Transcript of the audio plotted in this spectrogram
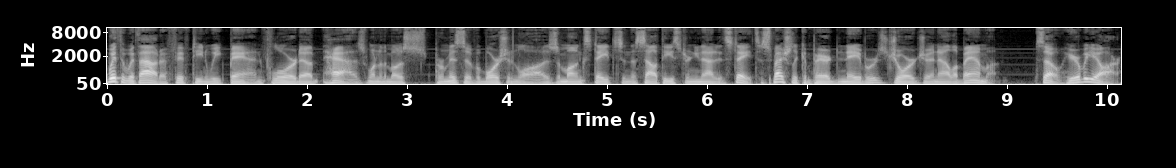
With or without a 15 week ban, Florida has one of the most permissive abortion laws among states in the southeastern United States, especially compared to neighbors Georgia and Alabama. So here we are,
